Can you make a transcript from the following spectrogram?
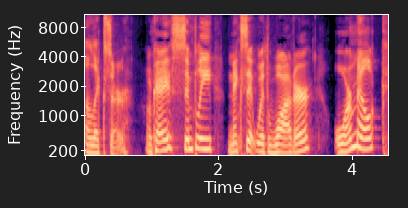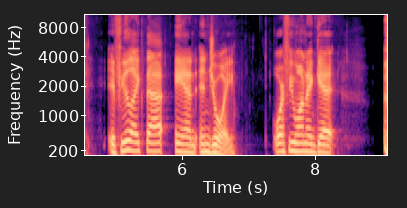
elixir. Okay. Simply mix it with water or milk if you like that and enjoy. Or if you want to get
